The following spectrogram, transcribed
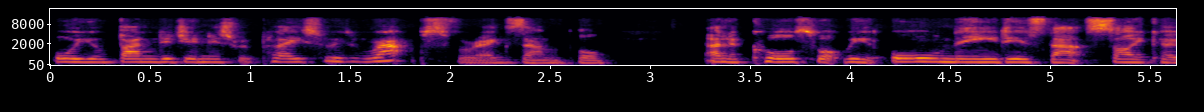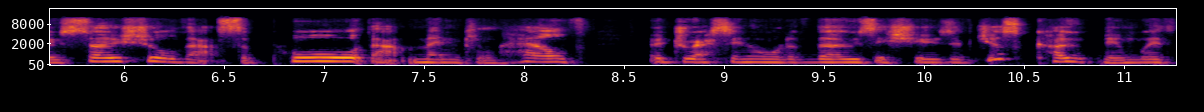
or your bandaging is replaced with wraps, for example. And of course, what we all need is that psychosocial, that support, that mental health, addressing all of those issues of just coping with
